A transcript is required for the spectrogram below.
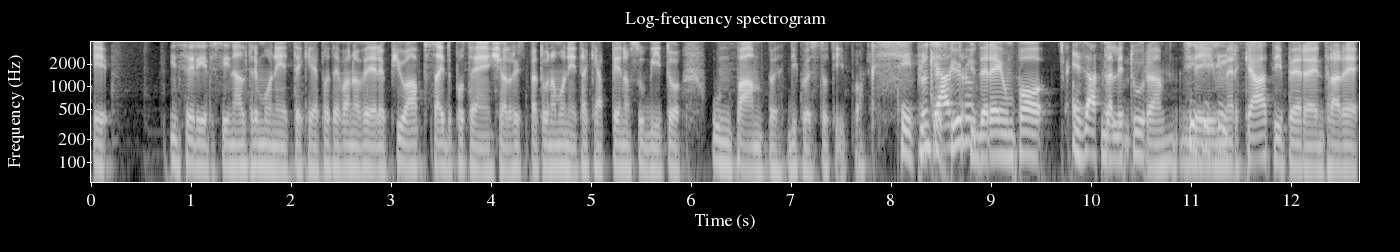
e inserirsi in altre monete che potevano avere più upside potential rispetto a una moneta che ha appena subito un pump di questo tipo. Sì, Francesco, altro... io chiuderei un po' esatto. la lettura sì, dei sì, mercati sì. per entrare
